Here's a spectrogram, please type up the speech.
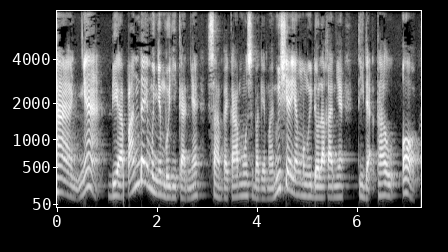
hanya dia pandai menyembunyikannya sampai kamu sebagai manusia yang mengidolakannya tidak tahu, oh,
